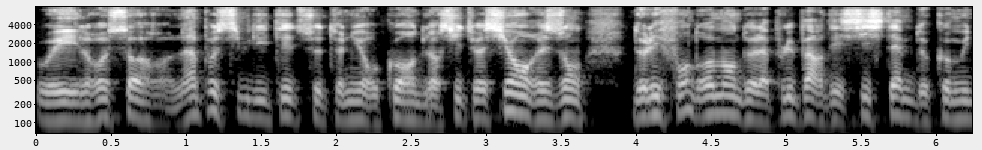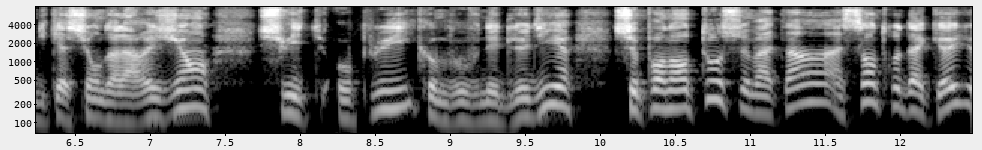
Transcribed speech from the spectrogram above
Oui, il ressort l'impossibilité de se tenir au courant de leur situation en raison de l'effondrement de la plupart des systèmes de communication dans la région suite aux pluies, comme vous venez de le dire. Cependant, tôt ce matin, un centre d'accueil,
